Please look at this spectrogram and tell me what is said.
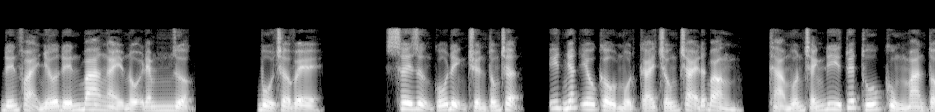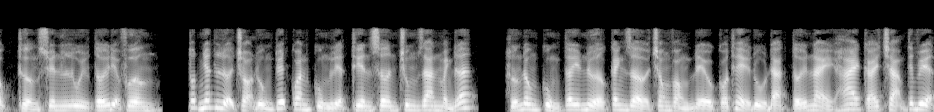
đến phải nhớ đến 3 ngày nội đem dược. Bổ trở về. Xây dựng cố định truyền tống trận, ít nhất yêu cầu một cái chống trải đất bằng, thả muốn tránh đi tuyết thú cùng man tộc thường xuyên lui tới địa phương, tốt nhất lựa chọn đùng tuyết quan cùng liệt thiên sơn trung gian mảnh đất, hướng đông cùng tây nửa canh giờ trong vòng đều có thể đủ đạt tới này hai cái trạm tiếp viện.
